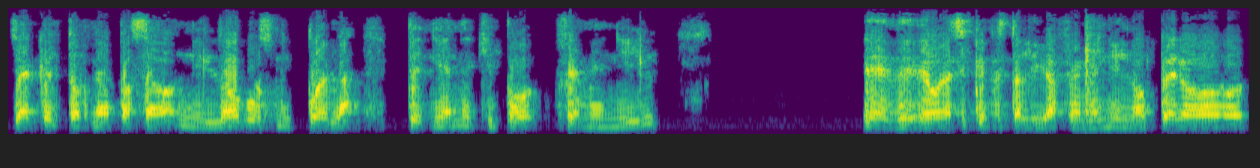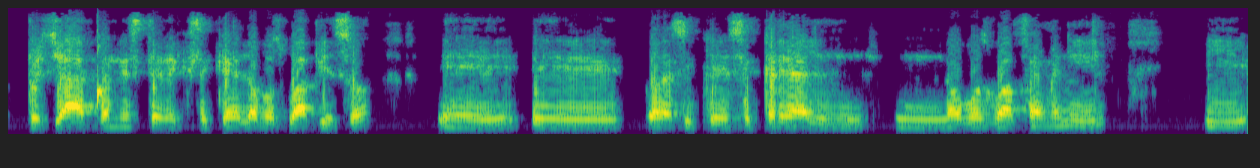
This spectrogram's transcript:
ya que el torneo pasado ni Lobos ni Puebla tenían equipo femenil eh, de, ahora sí que en esta liga femenil, ¿no? Pero pues ya con este de que se quede Lobos WAP y eso, eh, eh, ahora sí que se crea el, el Lobos WAP femenil y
